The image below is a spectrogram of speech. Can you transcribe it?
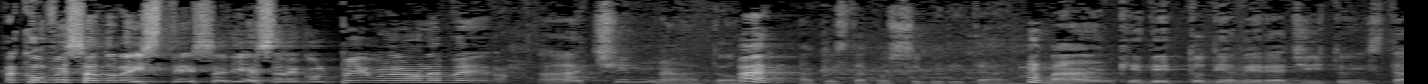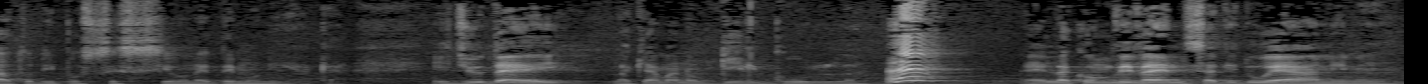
Ha confessato lei stessa di essere colpevole, non è vero? Ha accennato Eh. a questa possibilità, ma ha anche detto di aver agito in stato di possessione demoniaca. I giudei la chiamano Gilgul. Eh? È la convivenza di due anime,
